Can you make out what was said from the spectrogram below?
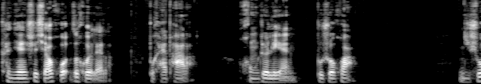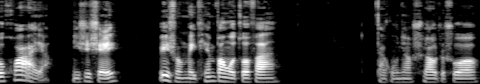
看见是小伙子回来了，不害怕了，红着脸不说话。你说话呀！你是谁？为什么每天帮我做饭？大姑娘笑着说：“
